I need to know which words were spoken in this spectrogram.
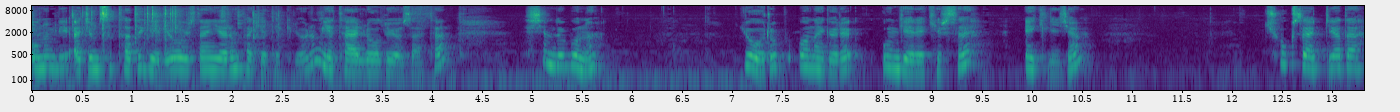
onun bir acımsı tadı geliyor. O yüzden yarım paket ekliyorum. Yeterli oluyor zaten. Şimdi bunu yoğurup ona göre un gerekirse ekleyeceğim. Çok sert ya da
